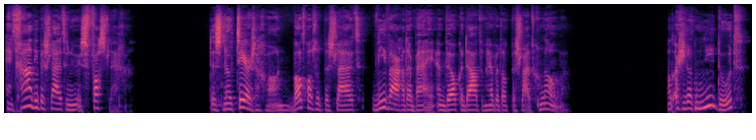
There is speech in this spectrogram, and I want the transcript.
En ga die besluiten nu eens vastleggen. Dus noteer ze gewoon. Wat was het besluit? Wie waren daarbij? En welke datum hebben dat besluit genomen? Want als je dat niet doet,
